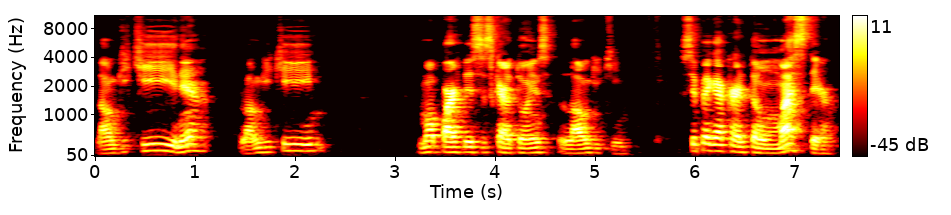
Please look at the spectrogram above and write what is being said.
Long Key, né? Long Key. A maior parte desses cartões, Long Key. Se você pegar cartão Master,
